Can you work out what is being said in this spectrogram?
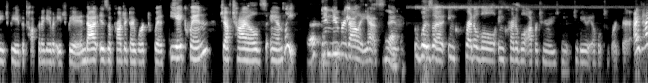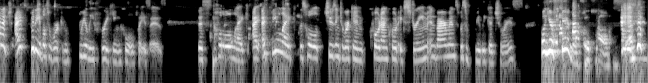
HBA, the talk that I gave at HBA, and that is a project I worked with EA Quinn, Geoff Childs, and Lee in Nubri Valley. Yes, Yeah. and it was a incredible, incredible opportunity to, to be able to work there. I've had a, I've been able to work in really freaking cool places this whole like I, I feel like this whole choosing to work in quote unquote extreme environments was a really good choice. Well, you're fearless, which helps. I mean,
